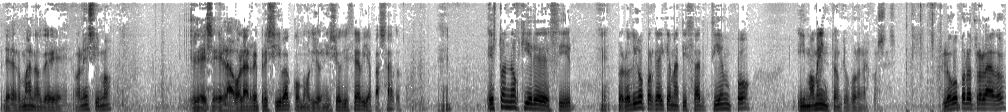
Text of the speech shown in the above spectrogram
del hermano de Onésimo, es- la ola represiva, como Dionisio dice, había pasado. ¿eh? Esto no quiere decir, ¿eh? pero lo digo porque hay que matizar tiempo y momento en que ocurren las cosas. Luego, por otro lado,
